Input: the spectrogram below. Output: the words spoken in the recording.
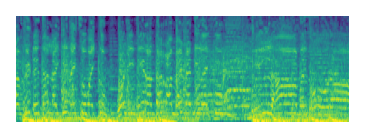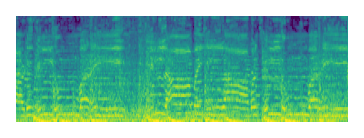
மனம் இனம் விடுதலை இணை சுவைக்கும் ஒளி நிரந்தரம் என நிலைக்கும். இல்லாமல் போராடு நில்லும் வரை. இல்லாமல் இல்லாமல் செல்லும் வரை.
